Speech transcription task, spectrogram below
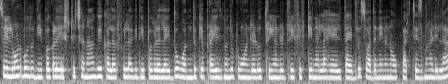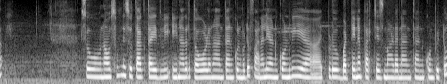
ಸೊ ಇಲ್ಲಿ ನೋಡ್ಬೋದು ದೀಪಗಳು ಎಷ್ಟು ಚೆನ್ನಾಗಿ ಕಲರ್ಫುಲ್ಲಾಗಿ ದೀಪಗಳೆಲ್ಲ ಇದ್ದು, ಒಂದಕ್ಕೆ ಪ್ರೈಸ್ ಬಂದು two hundred three hundred three ಫಿಫ್ಟಿನೆಲ್ಲ ಹೇಳ್ತಾ ಇದ್ರು. ಸೊ ಅದನ್ನೇನು ನಾವು ಪರ್ಚೇಸ್ ಮಾಡಿಲ್ಲ. ಸೊ ನಾವು ಸುಮ್ಮನೆ ಸುತ್ತಾಗ್ತಾ ಇದ್ವಿ, ಏನಾದರೂ ತೊಗೊಳ್ಳೋಣ ಅಂತ ಅಂದ್ಕೊಂಡ್ಬಿಟ್ಟು ಫೈನಲಿ ಅಂದ್ಕೊಂಡ್ವಿ ಆಯ್ತು ಬಟ್ಟೆನೇ ಪರ್ಚೇಸ್ ಮಾಡೋಣ ಅಂತ ಅಂದ್ಕೊಂಡ್ಬಿಟ್ಟು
